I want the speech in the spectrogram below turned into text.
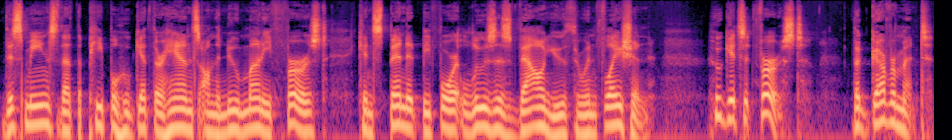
This means that the people who get their hands on the new money first can spend it before it loses value through inflation. Who gets it first? The government,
